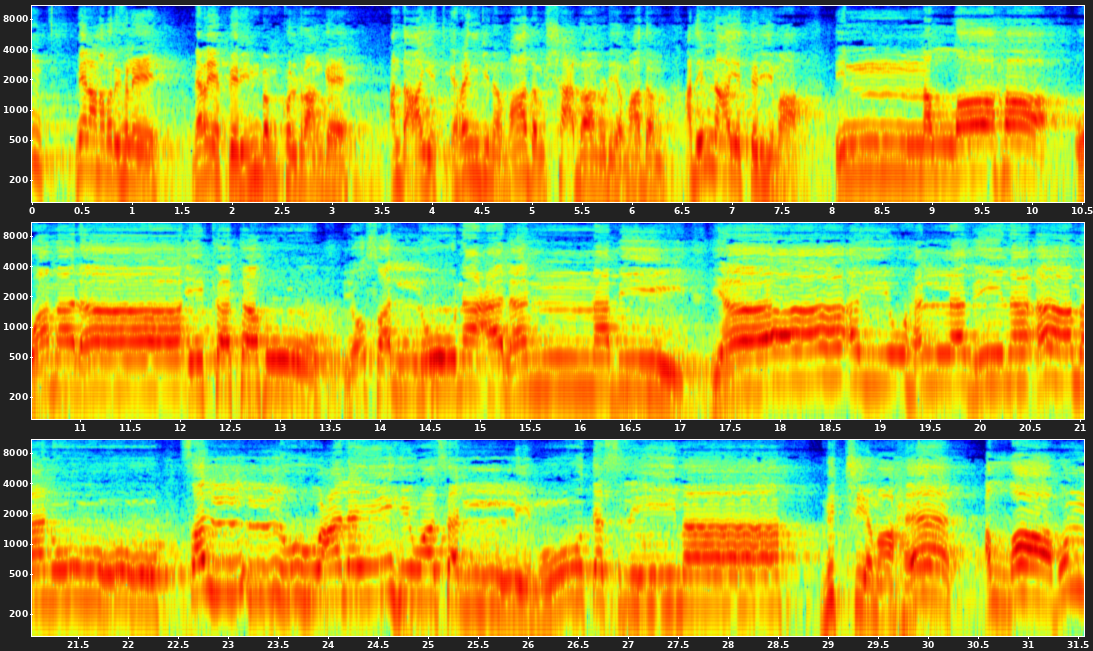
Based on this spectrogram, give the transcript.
மேலானவர்களே நிறைய பேர் இன்பம் கொள்றாங்க அந்த ஆயத் இறங்கின மாதம் ஷாபானுடைய மாதம் அது என்ன ஆயத் தெரியுமா إن الله وملائكته يصلون على النبي يا أيها الذين آمنوا صلوا عليه وسلموا تسليما நிச்சயமாக அல்லாவும்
